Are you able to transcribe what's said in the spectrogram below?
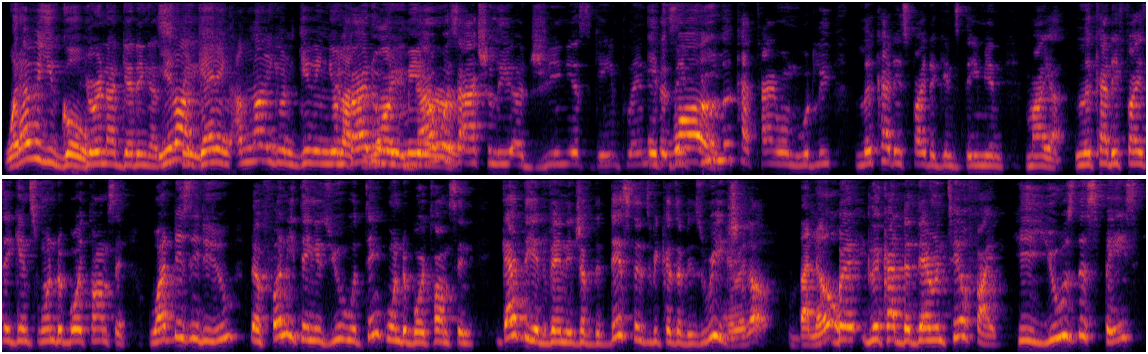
whatever you go, You're you're, not getting a not space. Not getting. I'm not even giving you And like by the one way, meter. that was actually a genius game plan. Because if you look at Tyron Woodley, look at his fight against Demian Maia, look at his fight against Wonderboy Thompson. What does he do? The funny thing is, you would think Wonderboy Thompson got the advantage of the distance because of his reach. Here we go. But no, But look at the Darren Till fight. He used the space,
